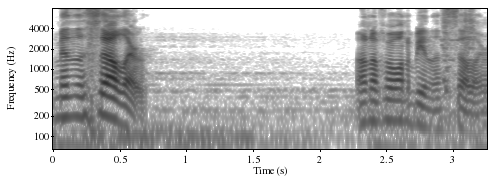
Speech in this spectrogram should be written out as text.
I'm in the cellar. I don't know if I want to be in the cellar.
